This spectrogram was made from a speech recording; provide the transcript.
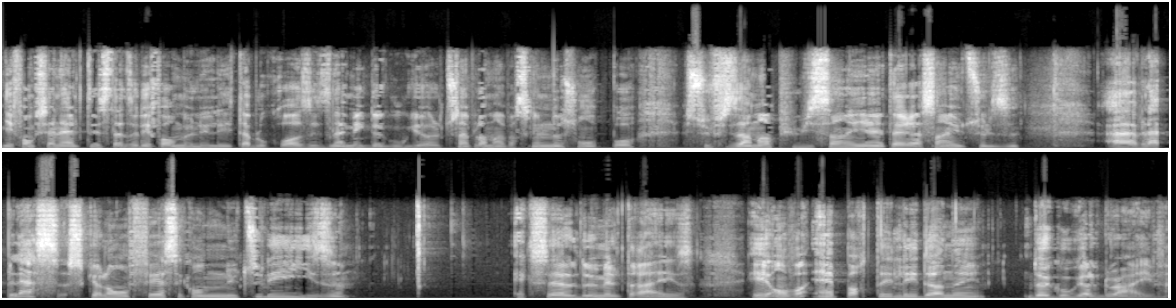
les fonctionnalités, c'est-à-dire les formules et les tableaux croisés dynamiques de Google, tout simplement parce qu'ils ne sont pas suffisamment puissants et intéressants à utiliser. À la place, ce que l'on fait, c'est qu'on utilise Excel 2013 et on va importer les données de Google Drive.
